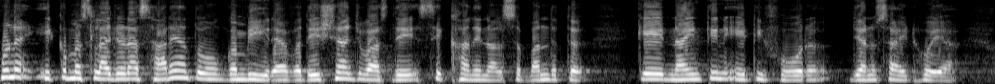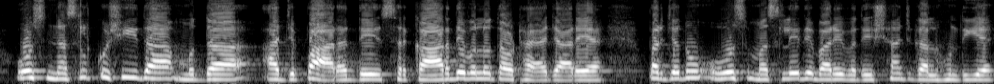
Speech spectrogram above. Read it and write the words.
ਹੁਣ ਇੱਕ ਮਸਲਾ ਜਿਹੜਾ ਸਾਰਿਆਂ ਤੋਂ ਗੰਭੀਰ ਹੈ, ਵਿਦੇਸ਼ਾਂ 'ਚ ਵਸਦੇ ਸਿੱਖਾਂ ਦੇ ਨਾਲ ਸੰਬੰਧਿਤ ਕਿ 1984 ਜੈਨੋਸਾਈਡ ਹੋਇਆ। ਉਸ ਨਸਲਕੁਸ਼ੀ ਦਾ ਮੁੱਦਾ ਅੱਜ ਭਾਰਤ ਦੇ ਸਰਕਾਰ ਦੇ ਵੱਲੋਂ ਤਾਂ ਉਠਾਇਆ ਜਾ ਰਿਹਾ ਹੈ, ਪਰ ਜਦੋਂ ਉਸ ਮਸਲੇ ਦੇ ਬਾਰੇ ਵਿਦੇਸ਼ਾਂ 'ਚ ਗੱਲ ਹੁੰਦੀ ਹੈ,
